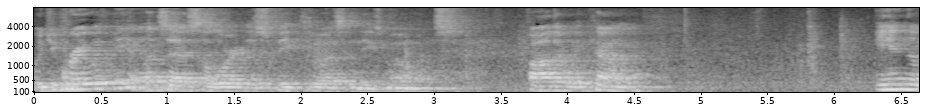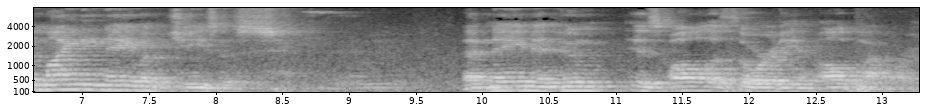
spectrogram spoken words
Would you pray with me and let's ask the Lord to speak to us in these moments. Father, we come in the mighty name of Jesus, that name in whom is all authority and all power.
